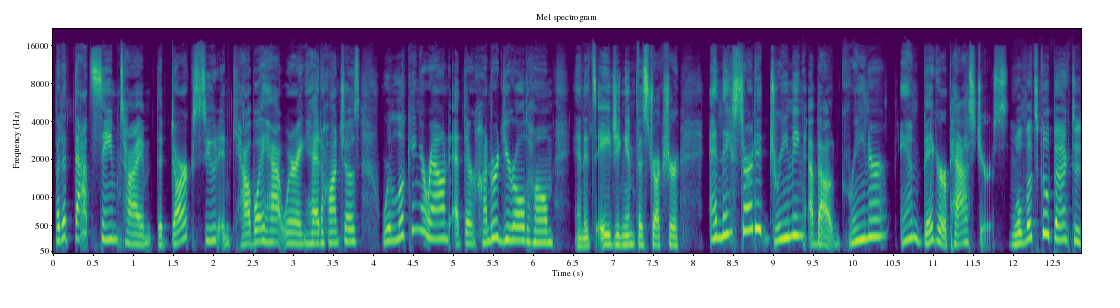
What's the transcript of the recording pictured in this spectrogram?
But at that same time, the dark suit and cowboy hat wearing head honchos were looking around at their 100 year old home and its aging infrastructure, and they started dreaming about greener and bigger pastures. Well, let's go back to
